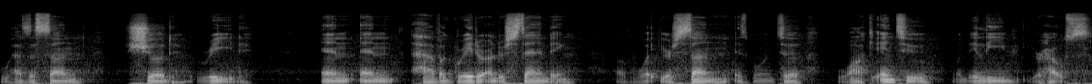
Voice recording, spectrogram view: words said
who has a son should read and and have a greater understanding of what your son is going to walk into when they leave your house.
